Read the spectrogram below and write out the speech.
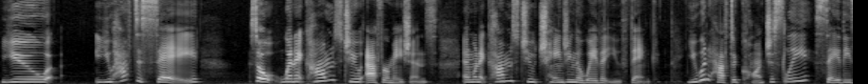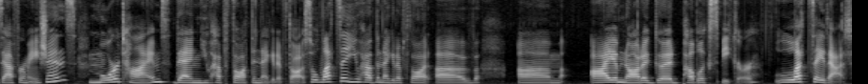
you you have to say so when it comes to affirmations and when it comes to changing the way that you think, you would have to consciously say these affirmations more times than you have thought the negative thought. So let's say you have the negative thought of um, I am not a good public speaker. Let's say that.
